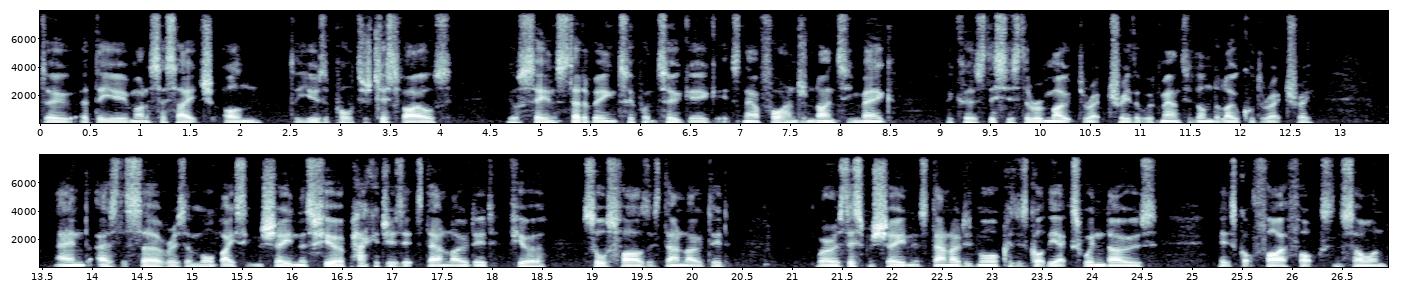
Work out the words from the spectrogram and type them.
do a du minus sh on the user portage dist files, you'll see instead of being 2.2 gig, it's now 490 meg because this is the remote directory that we've mounted on the local directory. And as the server is a more basic machine, there's fewer packages it's downloaded, fewer source files it's downloaded. Whereas this machine, it's downloaded more because it's got the X Windows, it's got Firefox and so on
